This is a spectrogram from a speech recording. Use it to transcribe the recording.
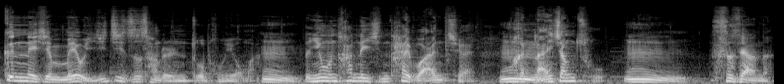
跟那些没有一技之长的人做朋友嘛？嗯，因为他内心太不安全，很难相处。嗯，是这样的。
